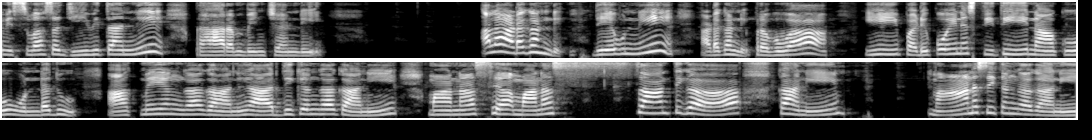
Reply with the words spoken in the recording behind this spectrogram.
విశ్వాస జీవితాన్ని ప్రారంభించండి. అలా అడగండి. దేవుణ్ణి అడగండి. ప్రభువా ఈ పడిపోయిన స్థితి నాకు ఉండదు. ఆత్మీయంగా కానీ ఆర్థికంగా కానీ మానస మనశ్శాంతిగా కానీ మానసికంగా కానీ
